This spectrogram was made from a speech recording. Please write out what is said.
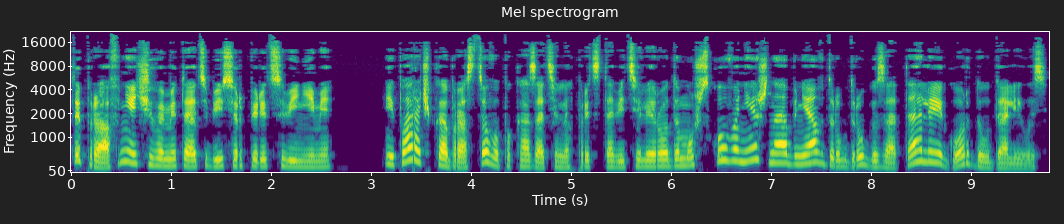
Ты прав, нечего метать бисер перед свиньями и парочка образцово-показательных представителей рода мужского, нежно обняв друг друга за талии, гордо удалилась.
